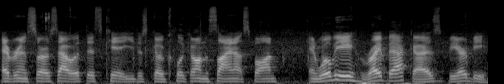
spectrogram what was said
everyone starts out with this kit. You just go click on the sign up spawn, and we'll be right back, guys. BRB.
